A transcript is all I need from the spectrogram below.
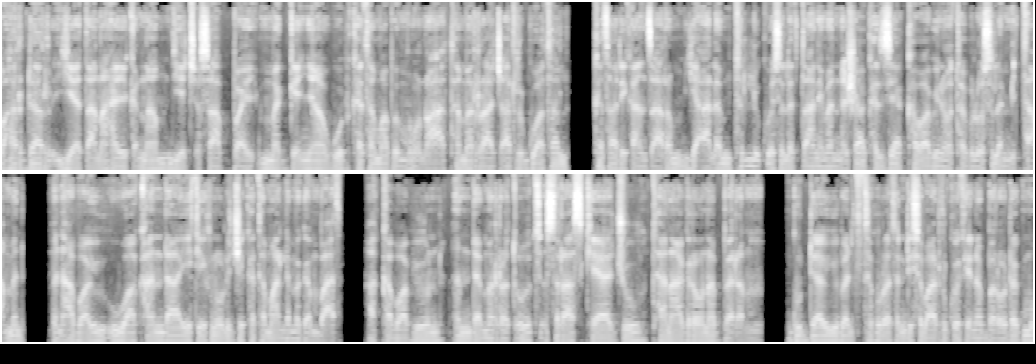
ባህር ዳር የጣና ሐይቅና የጭስ አባይ መገኛ ውብ ከተማ በመሆኗ ተመራጭ አድርጓታል። ከታሪክ አንጻርም የዓለም ትልቁ የስልጣኔ መነሻ ከዚህ አካባቢ ነው ተብሎ ስለሚታመን ምናባዊ ዋካንዳ የቴክኖሎጂ ከተማን ለመገንባት አካባቢውን እንደመረጡት ስራ አስኪያጁ ተናግረው ነበረም። ጉዳዩ ይበልጥ ትኩረት እንዲስብ አድርጎት የነበረው ደግሞ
